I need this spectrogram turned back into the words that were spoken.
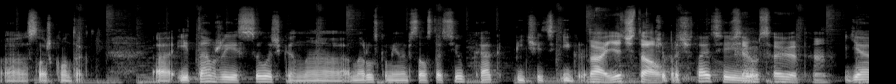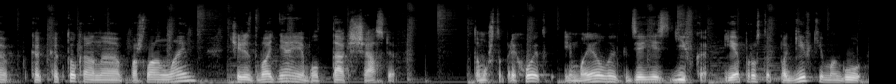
э, slash contact. А, И там же есть ссылочка на, на русском, я написал статью, как pitch ить игры. Да, я читал. Вообще, прочитайте ее. Всем советую. Я, как, как только она пошла онлайн, через два дня я был так счастлив, потому что приходят имейлы, где есть гифка. И я просто по гифке могу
